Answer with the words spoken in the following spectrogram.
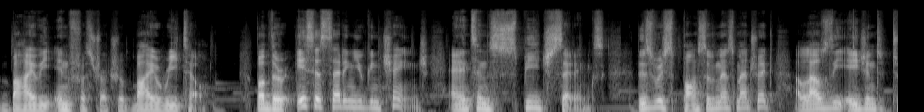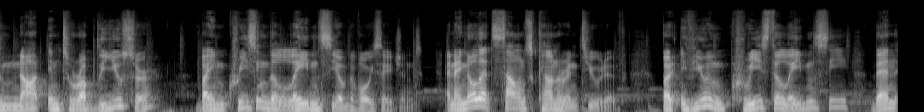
by the infrastructure, by Retell. But there is a setting you can change, and it's in speech settings. This responsiveness metric allows the agent to not interrupt the user by increasing the latency of the voice agent. And I know that sounds counterintuitive, but if you increase the latency, then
